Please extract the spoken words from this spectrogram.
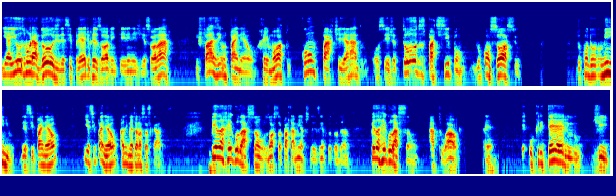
e aí os moradores desse prédio resolvem ter energia solar e fazem um painel remoto compartilhado, ou seja, todos participam do consórcio, do condomínio desse painel, e esse painel alimenta nossas casas. Pela regulação, os nossos apartamentos, no exemplo que eu estou dando, pela regulação atual, é, o critério de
